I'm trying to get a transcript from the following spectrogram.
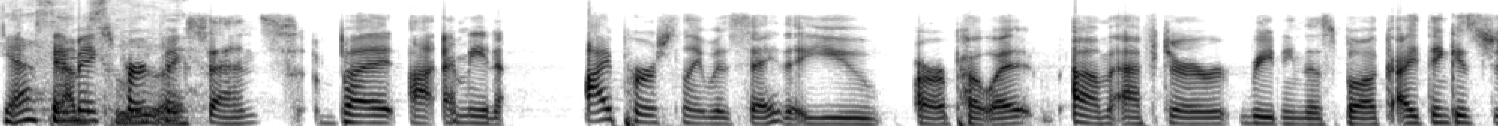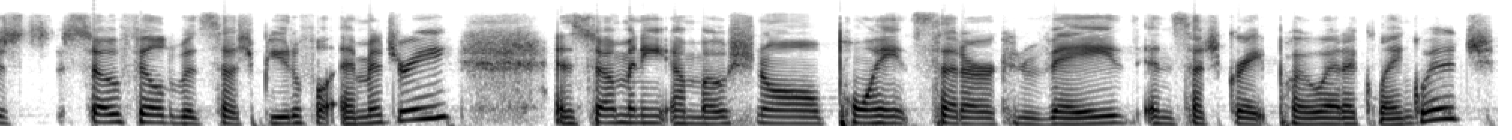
Yes, it absolutely. makes perfect sense. But I mean, I personally would say that you are a poet um, after reading this book. I think it's just so filled with such beautiful imagery and so many emotional points that are conveyed in such great poetic language.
